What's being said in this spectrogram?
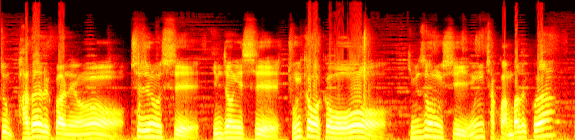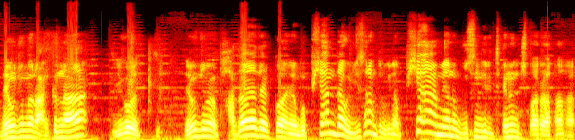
좀 받아야 될 거 아니에요. 최진호 씨, 김정희 씨. 종이값 아까워. 김선웅 씨, 응? 자꾸 안 받을 거야? 내용 증명을 안 끝나? 이거 내용 증명 받아야 될 거 아니야. 뭐 피한다고 이 사람들 그냥 피하면은 무슨 일이 되는 줄 알아.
